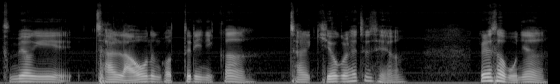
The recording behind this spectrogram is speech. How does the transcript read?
분명히 잘 나오는 것들이니까 잘 기억을 해두세요. 그래서 뭐냐?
